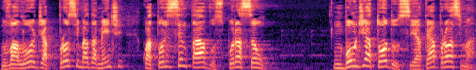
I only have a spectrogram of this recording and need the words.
no valor de aproximadamente 14 centavos por ação. Um bom dia a todos e até a próxima!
